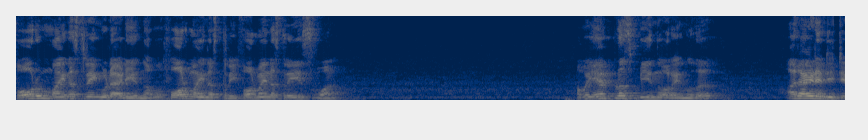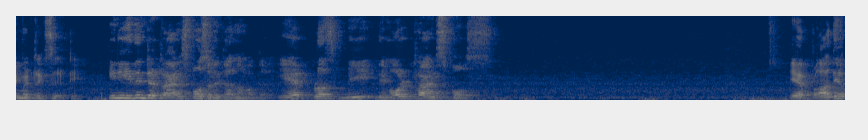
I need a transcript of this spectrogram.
ഫോറും മൈനസ് ത്രീയും കൂടെ ആഡ് ചെയ്യുന്നു. അപ്പോൾ four minus three four minus three is one അപ്പോൾ എ പ്ലസ് ബി എന്ന് പറയുന്നത് ഒരു ഐഡന്റിറ്റി മെട്രിക്സ് കിട്ടി. ഇനി ഇതിന്റെ ട്രാൻസ്പോസ് എടുക്കാം നമുക്ക്. A plus B the whole transpose A ആദ്യം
